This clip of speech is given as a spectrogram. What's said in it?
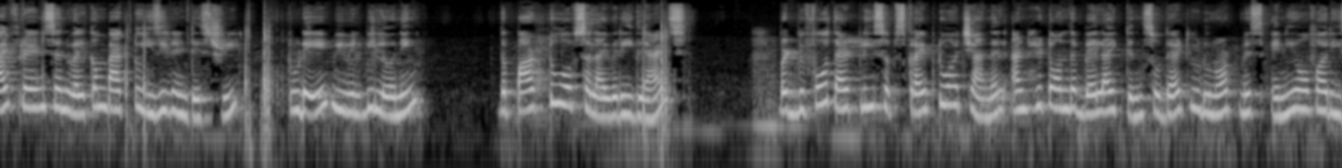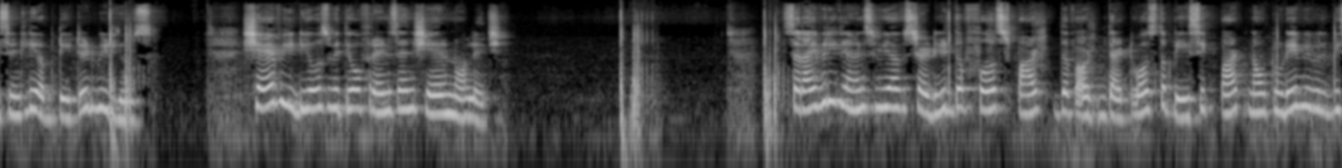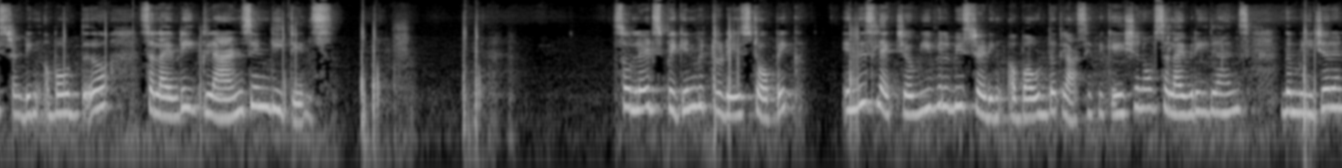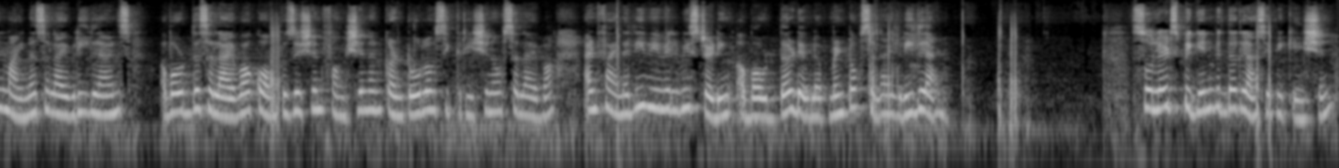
Hi friends and welcome back to Easy Dentistry. Today we will be learning the part 2 of salivary glands. But before that please subscribe to our channel and hit on the bell icon so that you do not miss any of our recently updated videos. Share videos with your friends and share knowledge. Salivary glands we have studied the first part the, that was the basic part. Now today we will be studying about the salivary glands in details. So let's begin with today's topic. In this lecture, we will be studying about the classification of salivary glands, the major and minor salivary glands, about the saliva composition, function and control of secretion of saliva and finally we will be studying about the development of salivary gland. So let's begin with the classification.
